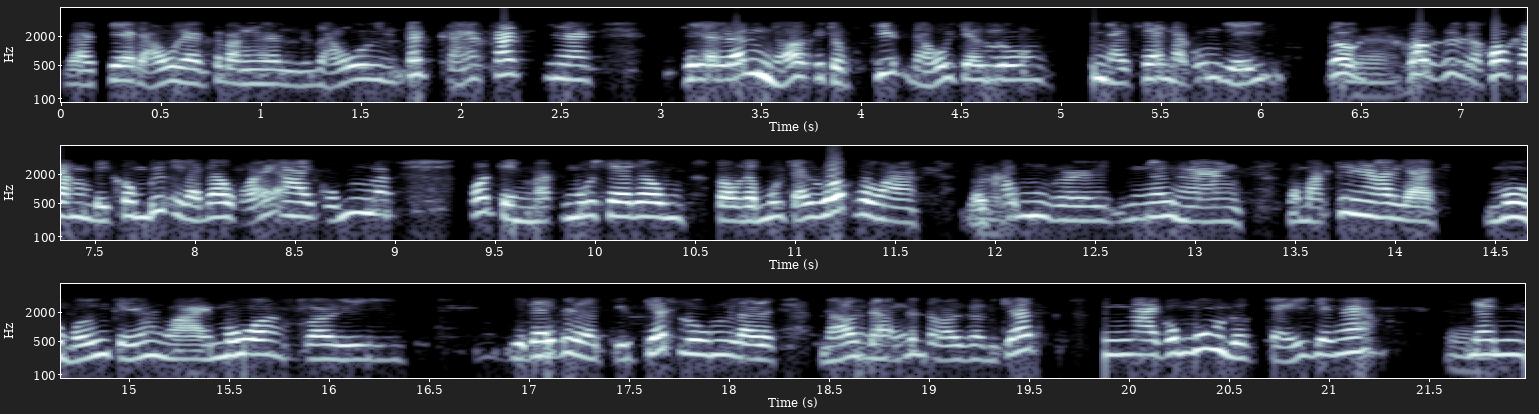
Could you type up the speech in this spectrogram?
là xe đậu là cái bằng đậu tất cả các xe lớn nhỏ cái chục chiếc đậu chân luôn. Nhà xe nào cũng vậy. Đó Dạ. có rất là khó khăn vì không biết là đâu phải ai cũng có tiền mặt mua xe đâu. Toàn là mua trả góp thôi mà. Rồi Dạ. không rồi ngân hàng. Mà mặt thứ hai là mua mượn tiền ngoài mua. Rồi vì đây cái là chịu chết luôn là nợ nần cái đòi gần chết. Ai cũng muốn được chạy chứ á. Ừ. nên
